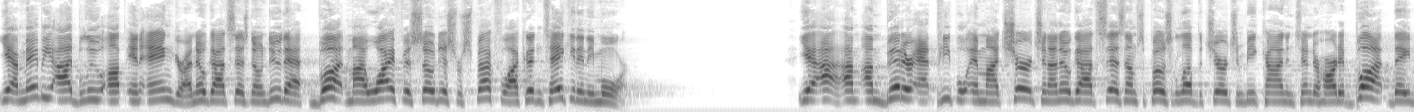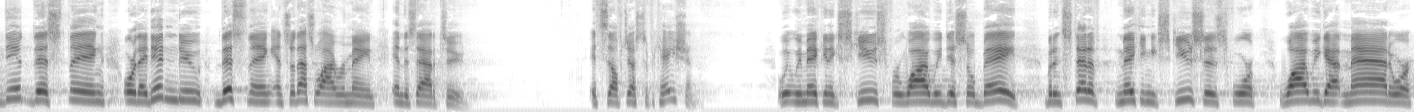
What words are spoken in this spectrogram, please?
Yeah, maybe I blew up in anger. I know God says don't do that, but my wife is so disrespectful I couldn't take it anymore. Yeah, I, am I'm, I'm bitter at people in my church, and I know God says I'm supposed to love the church and be kind and tenderhearted, but they did this thing or they didn't do this thing, and so that's why I remain in this attitude. It's self justification. We, we make an excuse for why we disobeyed, but instead of making excuses for why we got mad or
